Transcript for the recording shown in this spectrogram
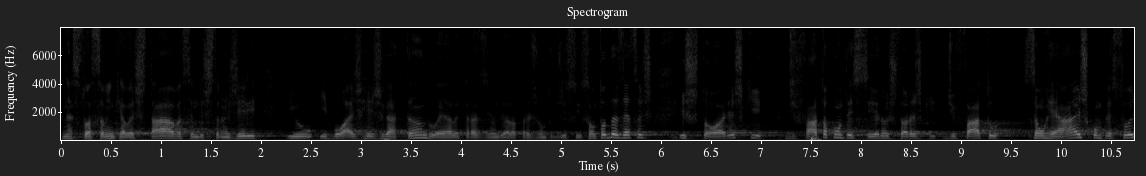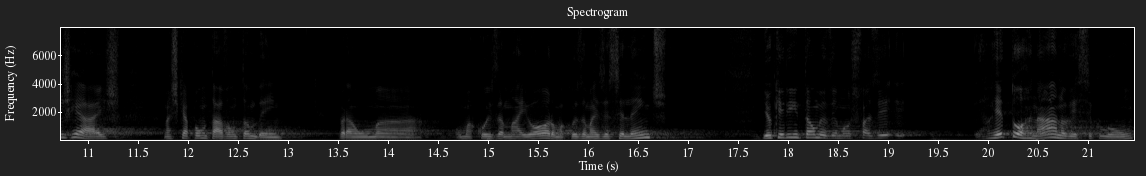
na situação em que ela estava, sendo estrangeira, e, o, e Boaz resgatando ela e trazendo ela para junto de si. São todas essas histórias que de fato aconteceram, histórias que de fato são reais, com pessoas reais, mas que apontavam também para uma, uma coisa maior, uma coisa mais excelente. E eu queria então, meus irmãos, fazer retornar no versículo 1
